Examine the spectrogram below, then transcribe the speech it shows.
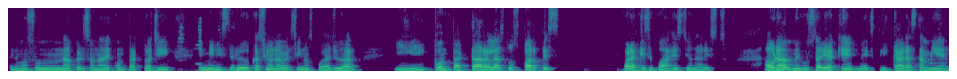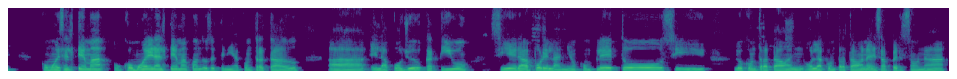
Tenemos una persona de contacto allí en Ministerio de Educación a ver si nos puede ayudar y contactar a las dos partes para que se pueda gestionar esto. Ahora me gustaría que me explicaras también cómo es el tema o cómo era el tema cuando se tenía contratado a el apoyo educativo, si era por el año completo, si lo contrataban o la contrataban a esa persona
